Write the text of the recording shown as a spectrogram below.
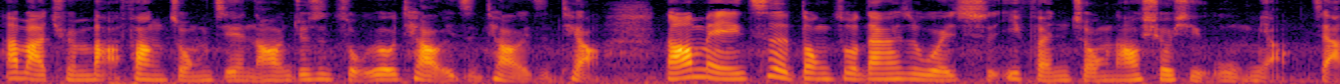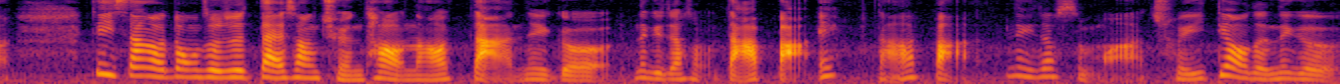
他把拳把放中间，然后你就是左右跳，一直跳，一直跳。然后每一次的动作大概是维持一分钟，然后休息五秒这样。第三个动作就是戴上拳套，然后打那个那个叫什么打靶？诶，打靶那个叫什么啊？垂钓的那个，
